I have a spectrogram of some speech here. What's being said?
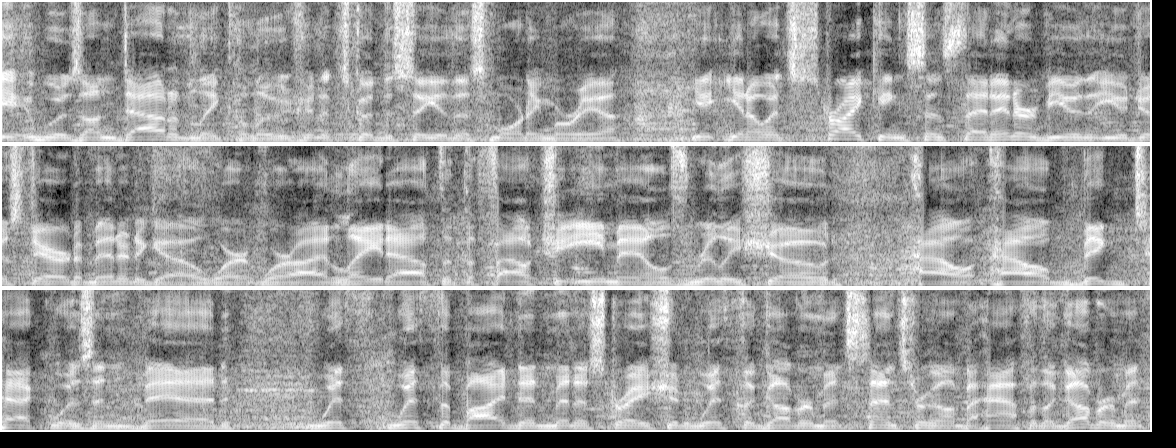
it was undoubtedly collusion. It's good to see you this morning, Maria. You, you, know, it's striking since that interview that you just aired a minute ago, where, where I laid out that the Fauci emails really showed how how big tech was in bed with with the Biden administration, with the government censoring on behalf of the government.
